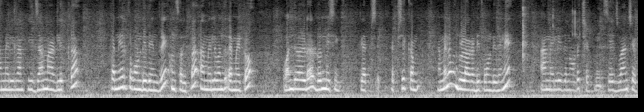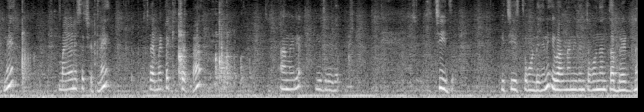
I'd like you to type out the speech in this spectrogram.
ಆಮೇಲೆ ನಾನು ಪಿಜ್ಜಾ ಮಾಡ್ಲಿಕ್ಕೆ ಪನ್ನೀರ್ ತೊಗೊಂಡಿದ್ದೀನಿ ರೀ ಒಂದು ಸ್ವಲ್ಪ. ಆಮೇಲೆ ಒಂದು ಟೊಮೆಟೊ, ಒಂದೆರಡು ಡೊನ್ ಮೆಷಿನ್ ಕ್ಲೆಪ್ಸಿ ಕ್ಲೆಪ್ಸಿಕಮ್ ಆಮೇಲೆ ಒಂದು ಉಳ್ಳಾಗಡ್ಡಿ ತೊಗೊಂಡಿದ್ದೀನಿ. ಆಮೇಲೆ ಇದು ನೋಡಿ chutney schezwan chutney mayonnaise chutney, tomato ketchup ಆಮೇಲೆ ಇದ್ರಿದು ಚೀಸ್ ಈ ಚೀಸ್ ತೊಗೊಂಡಿದ್ದೀನಿ. ಇವಾಗ ನಾನು ಇದನ್ನು ತೊಗೊಂಡಂಥ ಬ್ರೆಡ್ನ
